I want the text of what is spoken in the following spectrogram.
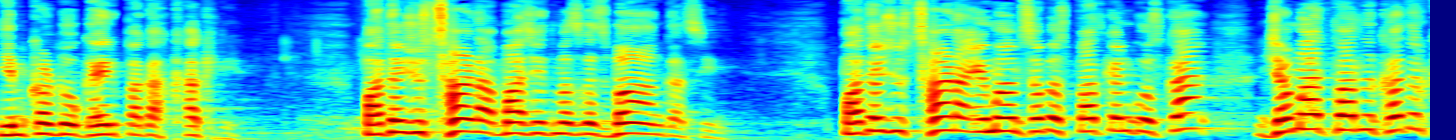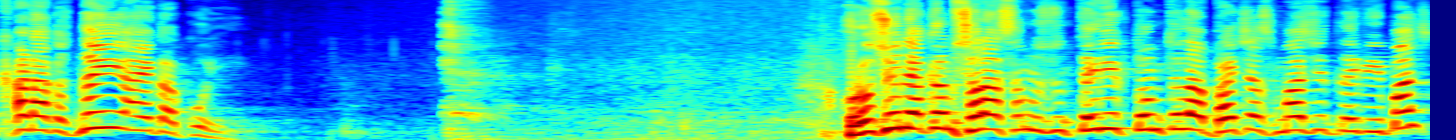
یِم کڑو گرِ پگہہ کھکھرِ پتہٕ ٲسِو ژھانڈان مسجد منٛز گژھِ بانگ گژھٕنۍ پتہٕ ٲسِو ژھانڈان اِمام صٲبس پتہٕ کَنۍ گوٚژھ کانٛہہ جماعت پرنہٕ خٲطرٕ کھڑا گوٚژھ نہیں آئے گا کوئی۔ رسول اکرم صلی اللہ علیہ وسلم طریقہ تم تلا بچس مسجد نبی مز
